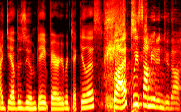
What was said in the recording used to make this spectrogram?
idea of a Zoom date very ridiculous. But Please tell me you didn't do that.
